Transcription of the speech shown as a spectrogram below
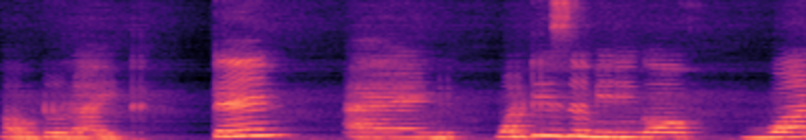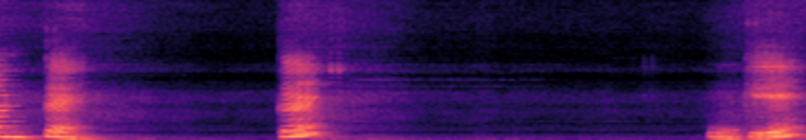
how to write 10 and what is the meaning of 110. Correct? Okay.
